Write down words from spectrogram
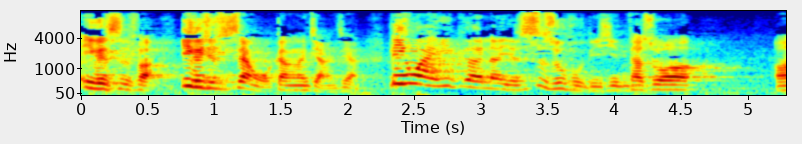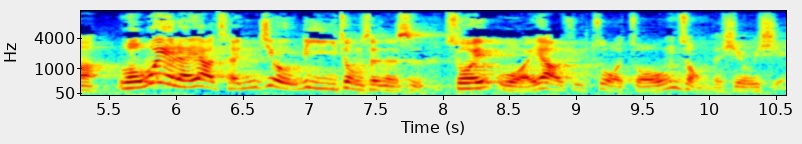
一个是发，一个就是像我刚刚讲这样。另外一个呢，也是世俗菩提心。他说啊，我为了要成就利益众生的事，所以我要去做种种的修行。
